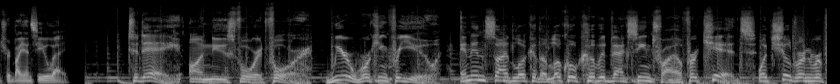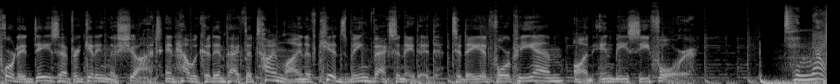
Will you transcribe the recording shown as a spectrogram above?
insured by NCUA. Today on News 4 at 4, we're working for you. An inside look at the local COVID vaccine trial for kids, what children reported days after getting the shot, and how it could impact the timeline of kids being vaccinated. Today at 4 p.m. on NBC4. Tonight,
